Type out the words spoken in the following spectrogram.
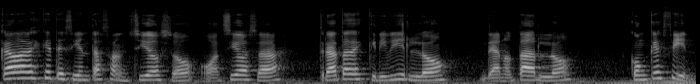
Cada vez que te sientas ansioso o ansiosa, trata de escribirlo, de anotarlo. ¿Con qué fin?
